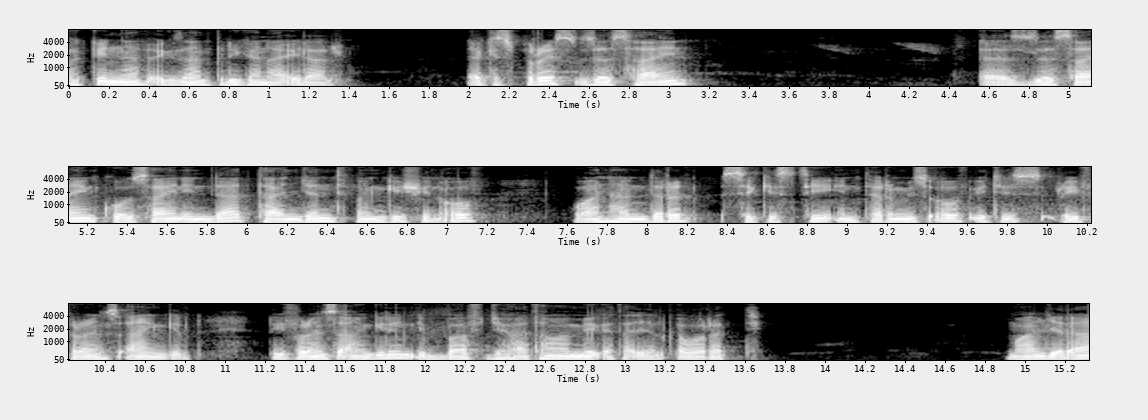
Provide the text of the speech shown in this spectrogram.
Fakkeenyaaf example kanaa ilaalu. Express the sign as the sine cosine in the tangent function of 160 in terms of its reference angle. Reference angle in dhibbaaf jahatama meeqa ta'a jalqaba irratti. Maal jedha?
